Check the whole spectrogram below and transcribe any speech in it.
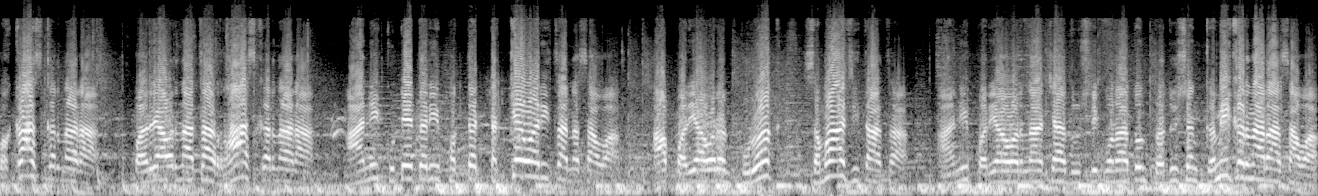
भकास करणारा पर्यावरणाचा ऱ्हास करणारा आणि कुठेतरी फक्त टक्केवारीचा नसावा. हा पर्यावरण पूरक समाज हिताचा आणि पर्यावरणाच्या दृष्टिकोनातून प्रदूषण कमी करणारा असावा.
